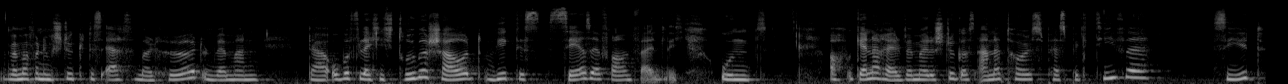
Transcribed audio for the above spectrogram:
wenn man von dem Stück das erste Mal hört und wenn man da oberflächlich drüber schaut, wirkt es sehr, sehr frauenfeindlich. Und auch generell, wenn man das Stück aus Anatols Perspektive sieht,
